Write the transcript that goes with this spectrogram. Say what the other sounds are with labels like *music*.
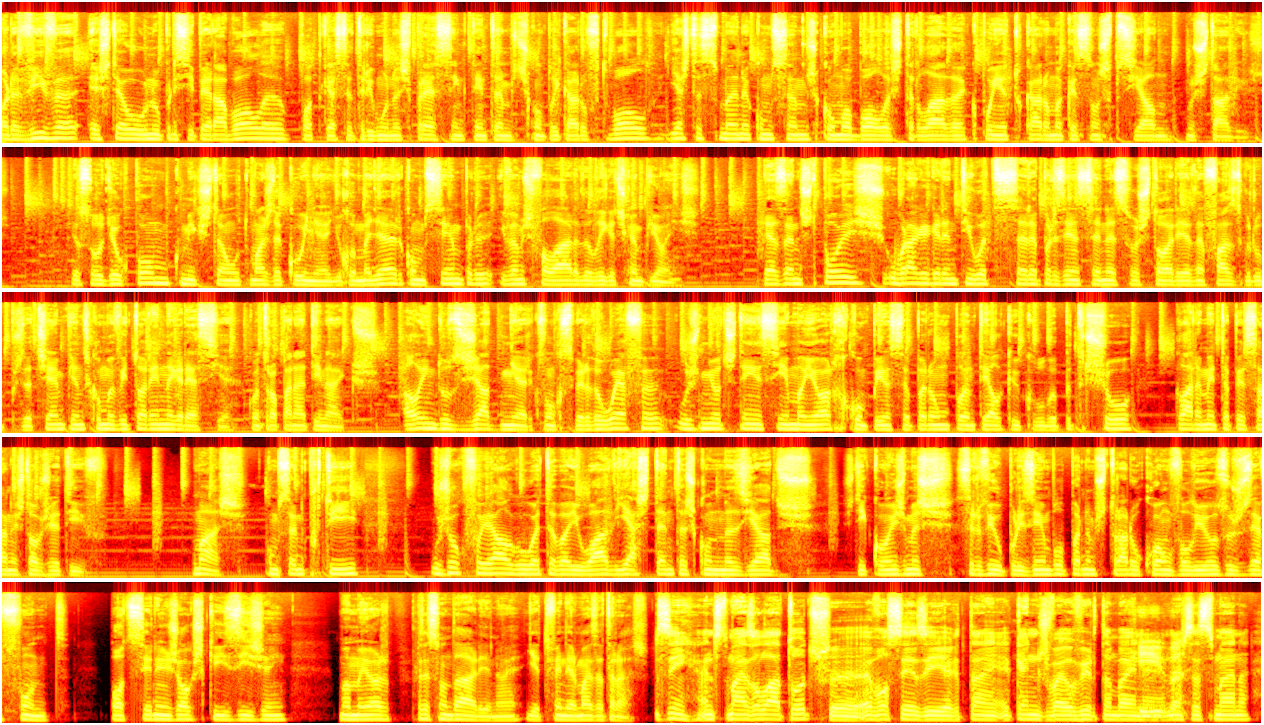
Ora viva, este é o No Príncipe Era a Bola, podcast da Tribuna Expressa em que tentamos descomplicar o futebol e esta semana começamos com uma bola estrelada que põe a tocar uma canção especial nos estádios. Eu sou o Diogo Pomo, comigo estão o Tomás da Cunha e o Ramalheiro, como sempre, e vamos falar da Liga dos Campeões. Dez anos depois, o Braga garantiu a terceira presença na sua história na fase de grupos da Champions com uma vitória na Grécia, contra o Panathinaikos. Além do desejado dinheiro que vão receber da UEFA, os miúdos têm assim a maior recompensa para um plantel que o clube apetrechou, claramente a pensar neste objetivo. Mas, começando por ti, o jogo foi algo atabalhoado e às tantas com demasiados esticões, mas serviu, por exemplo, para mostrar o quão valioso o José Fonte pode ser em jogos que exigem uma maior proteção da área, não é? E a defender mais atrás. Sim, antes de mais, olá a todos, eh, a vocês e a quem nos vai ouvir também né, nesta semana.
